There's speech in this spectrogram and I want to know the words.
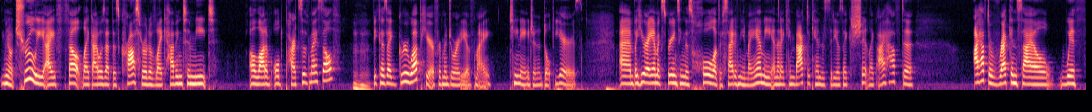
you know, truly I felt like I was at this crossroad of like having to meet a lot of old parts of myself because I grew up here for majority of my teenage and adult years. And but here I am experiencing this whole other side of me in Miami and then I came back to Kansas City. I was like, shit, like I have to I have to reconcile with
